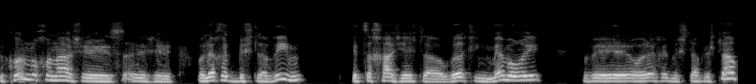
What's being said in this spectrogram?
וכל מכונה ש, שהולכת בשלבים, היא צריכה שיש לה working memory, והולכת משלב לשלב,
